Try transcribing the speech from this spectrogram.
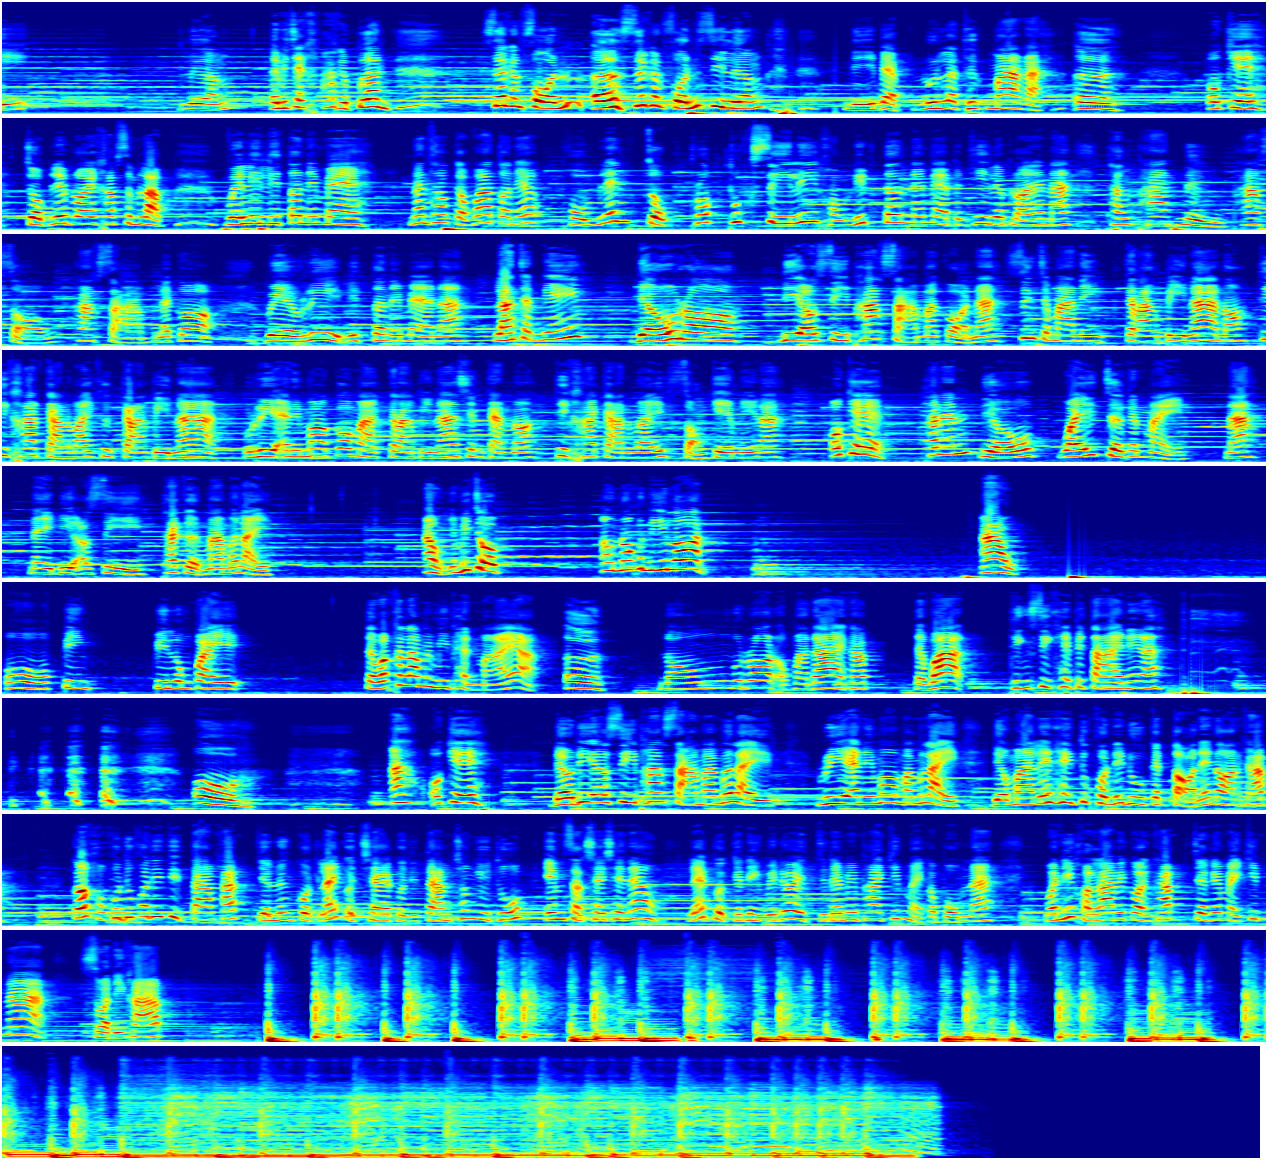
เหลือง เอ้ยไม่ใช่ผ้ากันเปื้อน เสื้อกันฝน เออ เสื้อกันฝนสีเหลืองหนีแบบลุ้นระทึกมากอะ เออ โอเค จบเรียบร้อยครับสำหรับ Very Little Nightmare นั่นเท่ากับว่าตอนนี้ผมเล่นจบครบทุกซีรีส์ของ Little Nightmare เป็นที่เรียบร้อยแล้วนะ ทั้งภาค 1 ภาค 2 ภาค 3 แล้วก็ Very Little Nightmare นะ หลังจากนี้เดี๋ยวรอ DLC ภาค 3 มาก่อนนะ ซึ่งจะมาในกลางปีหน้าเนาะที่คาดการไว้คือกลางปีหน้า Reanimal ก็มากลางปีหน้าเช่นกันเนาะที่คาดการไว้ 2 เกมนี้นะ โอเคถ้านั้นเดี๋ยวไว้เจอกันใหม่นะ ใน DLC ถ้าเกิดมาเมื่อไหร่ เอ้ายังไม่จบ เอาน้องคนนี้รอดเอ้าโอ้โหปีนปีนลงไป แต่ว่าข้างล่างมันมีแผ่นไม้อะ เออ น้องรอดออกมาได้ครับ แต่ว่าทิ้งซิกให้ไปตายเนี่ยนะ โอ้อะโอเค เดี๋ยว DLC ภาค 3 มาเมื่อไหร่ Reanimal มาเมื่อไหร่ เดี๋ยวมาเล่นให้ทุกคนได้ดูกันต่อแน่นอนครับ ก็ขอบคุณทุกคนที่ติดตามครับ อย่าลืมกดไลค์กดแชร์กดติดตามช่อง YouTube M ศักชัย Channel และกดกระดิ่งไว้ด้วยจะได้ไม่พลาดคลิปใหม่กับผมนะ วันนี้ขอลาไปก่อนครับ เจอกันใหม่คลิปหน้า สวัสดีครับ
